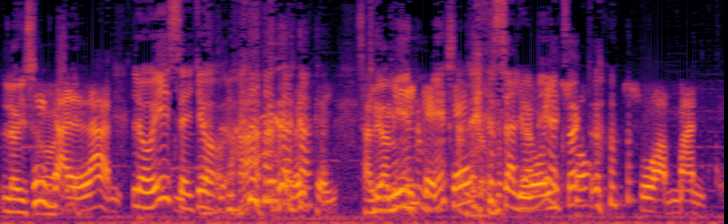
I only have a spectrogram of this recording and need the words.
Lo hizo. qué galán. Lo hice yo. Lo hice. Salió a mí. bien. que me salió. a mí, exacto. su amante.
